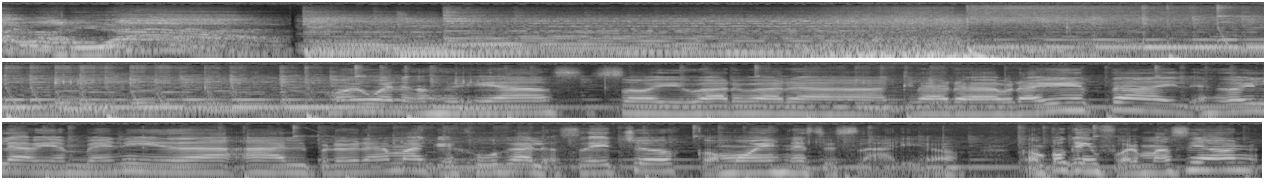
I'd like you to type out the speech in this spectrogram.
barbaridad! Muy buenos días, soy Bárbara Clara Bragueta y les doy la bienvenida al programa que juzga los hechos como es necesario, con poca información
